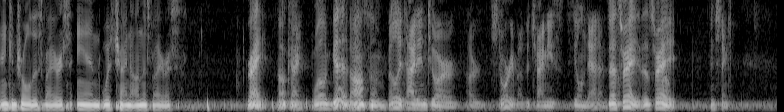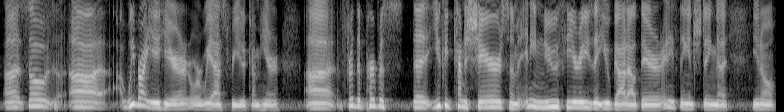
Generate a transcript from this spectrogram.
in control of this virus and with China on this virus. Right. Okay. Right. Well, good. Awesome. Really tied into our, our story about the Chinese stealing data. And That's right. That's right. Interesting. Uh, so uh, we brought you here, or we asked for you to come here, uh, for the purpose that you could kind of share some any new theories that you've got out there, anything interesting that you know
